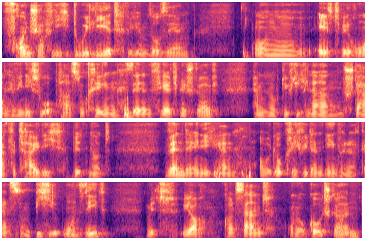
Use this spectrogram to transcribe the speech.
freundschaftlich duelliert, wie wir so sagen. Und äh, erst Runden haben wir nicht so aufpasst, so kriegen selten Pferd bestellt. Haben sie auch tüchtig lang und stark verteidigt, not wenn der in die Kern, aber da kriegt wir dann irgendwann das Ganze so ein bisschen auf uns sieht, mit, ja, konstant und auch Goldkarten.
